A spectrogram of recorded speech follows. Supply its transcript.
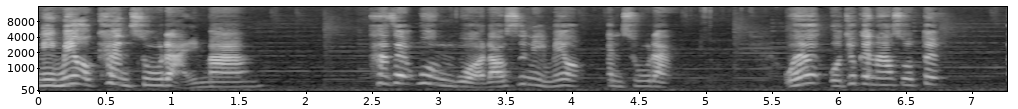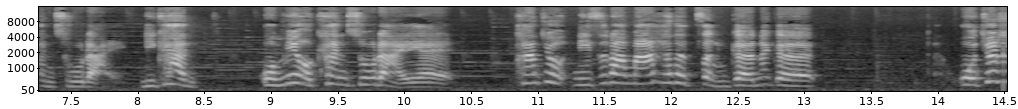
你没有看出来吗？他在问我，老师你没有看出来？我要我就跟他说，对，看出来。你看我没有看出来耶，他就你知道吗？他的整个那个，我就认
